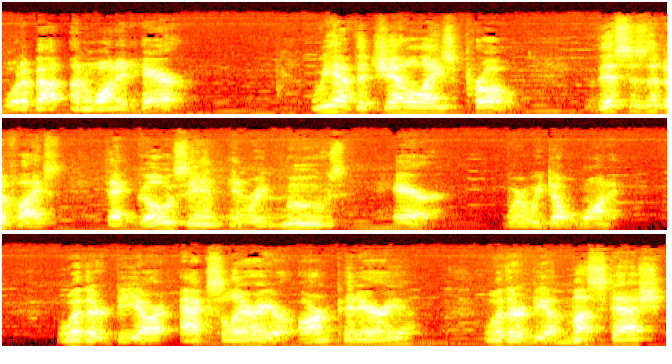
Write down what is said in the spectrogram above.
What about unwanted hair? We have the GentleLase Pro. This is a device that goes in and removes hair where we don't want it. Whether it be our axillary or armpit area, whether it be a mustache,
